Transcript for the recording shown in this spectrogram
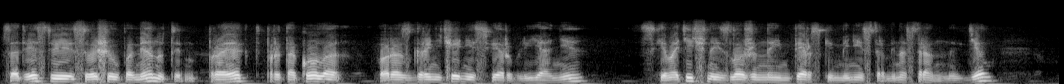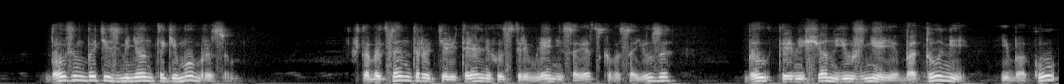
В соответствии с вышеупомянутым, проект протокола о разграничении сфер влияния, схематично изложенный имперским министром иностранных дел, должен быть изменен таким образом, чтобы центр территориальных устремлений Советского Союза был перемещен южнее Батуми и Баку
